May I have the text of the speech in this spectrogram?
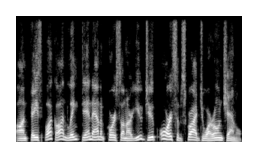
on Facebook, on LinkedIn, and of course on our YouTube, or subscribe to our own channel.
